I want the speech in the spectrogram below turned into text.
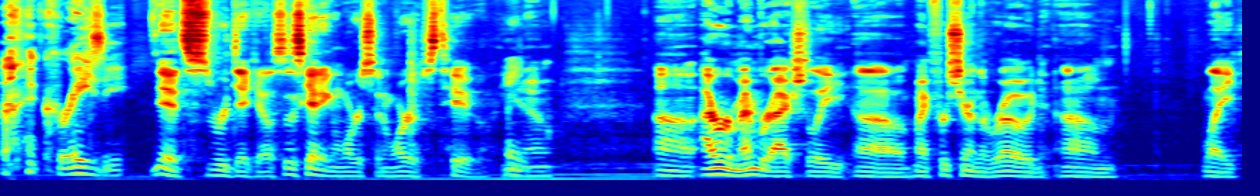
crazy. it's ridiculous. It's getting worse and worse too. You know, uh, I remember actually uh, my first year on the road. Um, like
